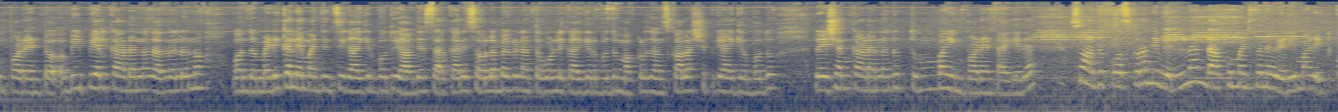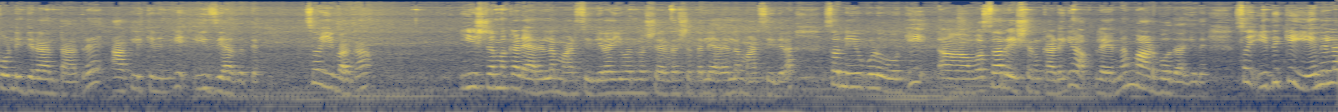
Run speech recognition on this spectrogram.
important B P L card ಅನ್ನೋದು ಅದರಲ್ಲೂ ಒಂದು ಮೆಡಿಕಲ್ ಎಮರ್ಜೆನ್ಸಿಗೆ ಆಗಿರ್ಬೋದು, ಯಾವುದೇ ಸರ್ಕಾರಿ ಸೌಲಭ್ಯಗಳನ್ನ ತಗೊಳ್ಲಿಕ್ಕೆ ಆಗಿರ್ಬೋದು ಮಕ್ಕಳದ್ದು ಒಂದು ಸ್ಕಾಲರ್ಶಿಪ್ಗೆ ಆಗಿರ್ಬೋದು, ರೇಷನ್ ಕಾರ್ಡ್ ಅನ್ನೋದು ತುಂಬ ಇಂಪಾರ್ಟೆಂಟ್ ಆಗಿದೆ. ಸೊ ಅದಕ್ಕೋಸ್ಕರ ನೀವೆಲ್ಲ ಡಾಕ್ಯುಮೆಂಟ್ಸ್ನ ನೀವು ರೆಡಿ ಮಾಡಿ ಇಟ್ಕೊಂಡಿದ್ದೀರಾ ಅಂತ ಆದರೆ ಹಾಕ್ಲಿಕ್ಕೆ ನಿಮಗೆ ಈಸಿ ಆಗುತ್ತೆ. ಸೊ ಇವಾಗ ಈ ಶ್ರಮ ಕಾರ್ಡ್ ಯಾರೆಲ್ಲ ಮಾಡಿಸಿದ್ದೀರಾ? ಈ ಒಂದು ವರ್ಷ, ಎರಡು ವರ್ಷದಲ್ಲಿ ಯಾರೆಲ್ಲ ಮಾಡಿಸಿದ್ದೀರಾ? ಸೊ ನೀವುಗಳು ಹೋಗಿ ಹೊಸ ರೇಷನ್ ಕಾರ್ಡಿಗೆ ಅಪ್ಲೈಯನ್ನು ಮಾಡ್ಬೋದಾಗಿದೆ. ಸೊ ಇದಕ್ಕೆ ಏನೆಲ್ಲ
